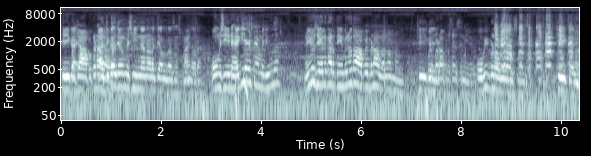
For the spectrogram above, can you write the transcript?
ਠੀਕ ਬੱਚਾ ਆਪ ਹੈ ਕਢਾਇਆ ਅੱਜ ਕੱਲ ਜਿਵੇਂ ਮਸ਼ੀਨਾਂ ਨਾਲ ਚੱਲਦਾ ਸਿਸਟਮ। ਸਾਰਾ। ਉਹ ਮਸ਼ੀਨ ਹੈਗੀ ਆ ਇਸ ਟਾਈਮ ਮੌਜੂਦ ਆ? ਨਹੀਂ ਉਹ ਸੇਲ ਕਰਤੀ ਵੀਰੇ ਉਹ ਤਾਂ ਆਪੇ ਬਣਾ ਲੈਣਾ ਉਹਨਾਂ ਨੂੰ। ਠੀਕ ਹੈ ਕੋਈ ਜੀ। ਬੜਾ ਪ੍ਰੋਸੈਸ ਨਹੀਂ ਹੈ ਉਹ ਵੀ ਬਣਾਉਂਦੇ ਹੋ ਤੁਸੀਂ। ਠੀਕ ਹੈ ਜੀ।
